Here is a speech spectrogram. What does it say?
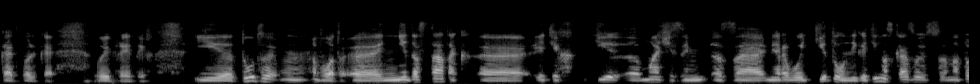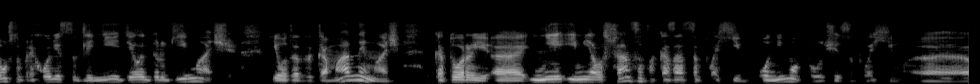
как только выиграет их. И тут вот э, недостаток э, этих матчей за, за мировой титул негативно сказывается на том, что приходится длиннее делать другие матчи. И вот этот командный матч, который э, не имел шансов оказаться плохим, он не мог получиться плохим. Э,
